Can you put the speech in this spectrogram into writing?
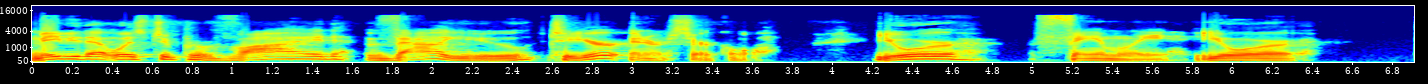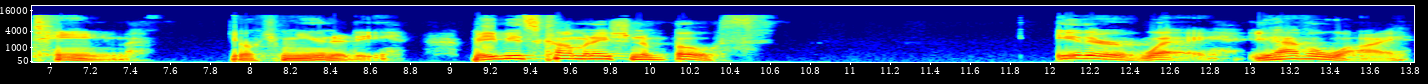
Maybe that was to provide value to your inner circle, your family, your team, your community. Maybe it's a combination of both. Either way, you have a why.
